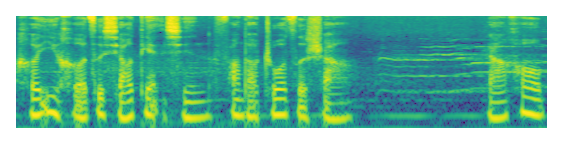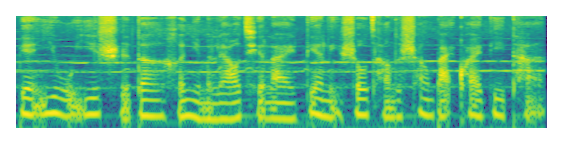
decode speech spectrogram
和一盒子小点心放到桌子上。然后便一五一十的和你们聊起来店里收藏的上百块地毯。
